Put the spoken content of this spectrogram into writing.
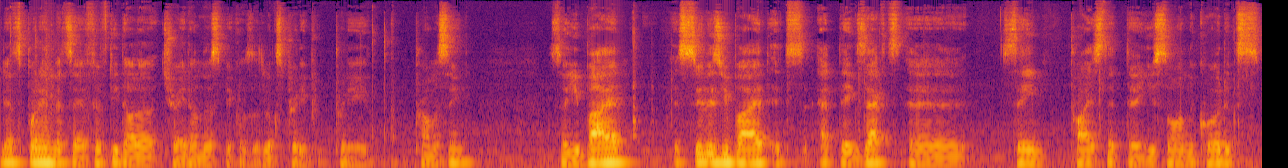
let's put in let's say a fifty dollar trade on this because it looks pretty pretty promising. So you buy it as soon as you buy it. It's at the exact uh, same price that uh, you saw on the quote. It's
